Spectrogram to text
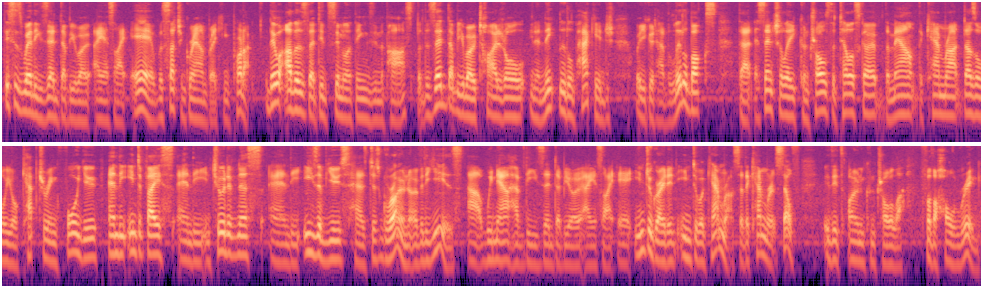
This is where the ZWO ASI Air was such a groundbreaking product. There were others that did similar things in the past, but the ZWO tied it all in a neat little package where you could have a little box that essentially controls the telescope, the mount, the camera, does all your capturing for you, and the interface and the intuitiveness and the ease of use has just grown over the years. Uh, we now have the ZWO ASI Air integrated into a camera, so the camera itself is its own controller for the whole rig.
